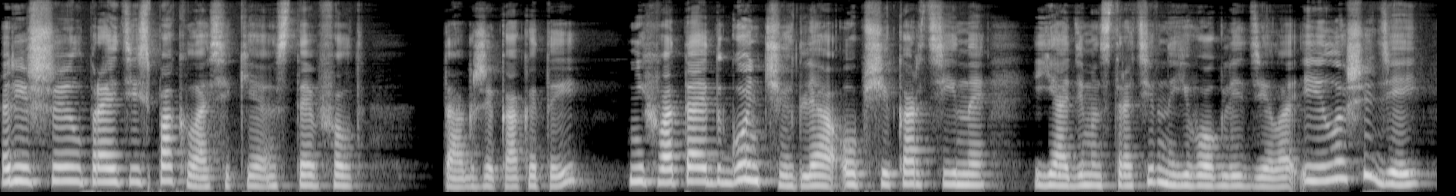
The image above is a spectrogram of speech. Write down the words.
Решил пройтись по классике, Степфилд. Так же, как и ты. Не хватает гончих для общей картины. Я демонстративно его оглядела. И лошадей.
